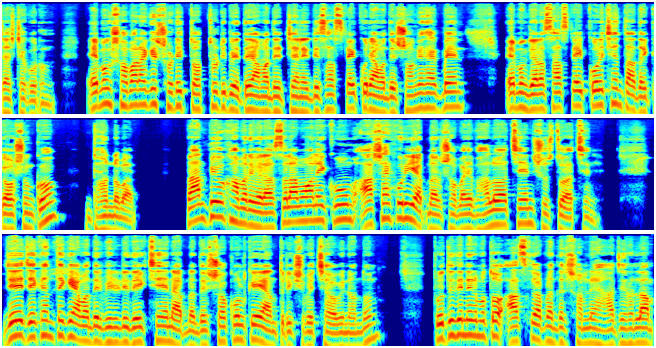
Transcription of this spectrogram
চেষ্টা করুন। এবং সবার আগে সঠিক তথ্যটি পেতে আমাদের চ্যানেলটি সাবস্ক্রাইব করে আমাদের সঙ্গে থাকবেন এবং যারা সাবস্ক্রাইব করেছেন তাদেরকে অসংখ্য ধন্যবাদ। প্রাণপ্রিয় ভাইরা আসসালামু আলাইকুম। আশা করি আপনারা সবাই ভালো আছেন, সুস্থ আছেন। যে যেখান থেকে আমাদের ভিডিওটি দেখছেন, আপনাদের সকলকে আন্তরিক শুভেচ্ছা, অভিনন্দন। প্রতিদিনের মতো আজকে আপনাদের সামনে হাজির হলাম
